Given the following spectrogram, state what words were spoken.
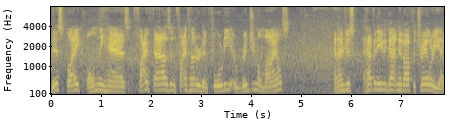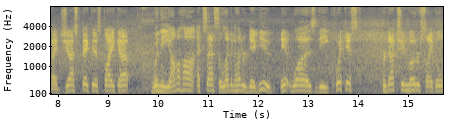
this bike only has 5,540 original miles. And I just haven't even gotten it off the trailer yet. I just picked this bike up. When the Yamaha XS 1100 debuted, it was the quickest production motorcycle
